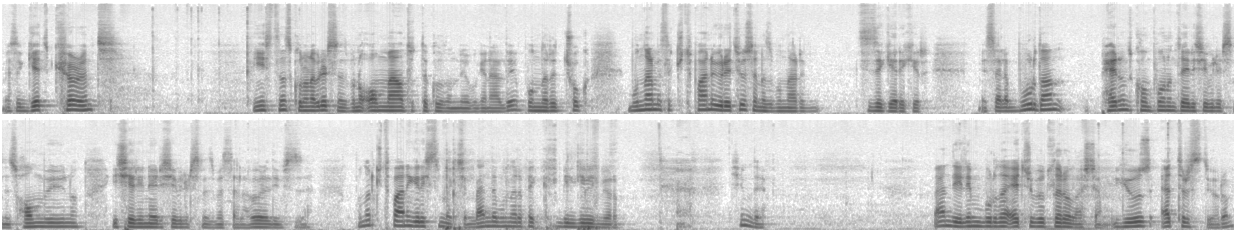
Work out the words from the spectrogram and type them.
mesela get current instance kullanabilirsiniz. Bunu on mounted'da kullanılıyor bu genelde. Bunları çok bunlar mesela kütüphane üretiyorsanız bunlar size gerekir. Mesela buradan parent component'a erişebilirsiniz. Home view'un içeriğine erişebilirsiniz mesela. Öyle diyeyim size. Bunlar kütüphane geliştirmek için. Ben de bunlara pek bilgi bilmiyorum. Şimdi ben diyelim burada attribute'lara ulaşacağım. Use atters diyorum.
